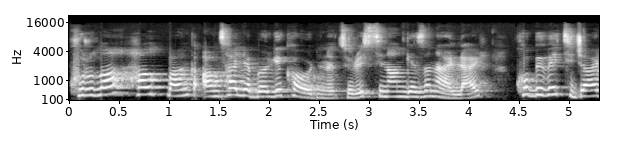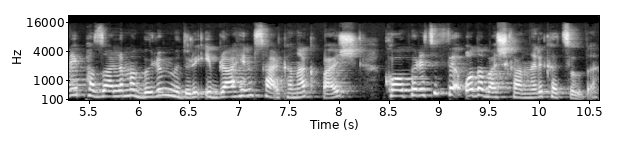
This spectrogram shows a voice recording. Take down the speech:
Kurula Halkbank Antalya Bölge Koordinatörü Sinan Gezenerler, KOBİ ve Ticari Pazarlama Bölüm Müdürü İbrahim Serkan Akbaş, kooperatif ve oda başkanları katıldı.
